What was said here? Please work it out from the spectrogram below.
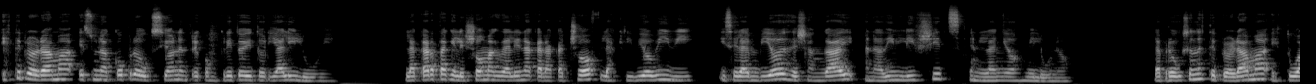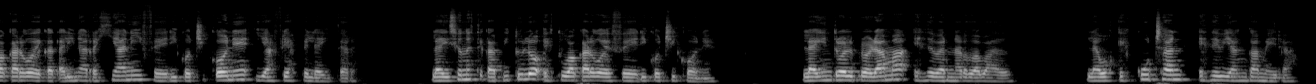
Este programa es una coproducción entre Concreto Editorial y Lubi. La carta que leyó Magdalena Karakachov la escribió Vivi y se la envió desde Shanghái a Nadine Lifshitz en el año 2001. La producción de este programa estuvo a cargo de Catalina Reggiani, Federico Chicone y Afrias Peleiter. La edición de este capítulo estuvo a cargo de Federico Chicone. La intro del programa es de Bernardo Abad. La voz que escuchan es de Bianca Mera.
